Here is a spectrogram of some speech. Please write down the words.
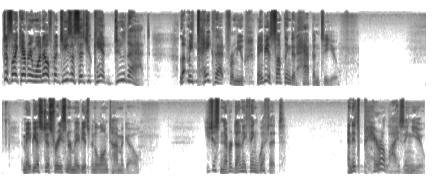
just like everyone else. But Jesus says, you can't do that. Let me take that from you. Maybe it's something that happened to you. Maybe it's just recent, or maybe it's been a long time ago. You just never done anything with it. And it's paralyzing you.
